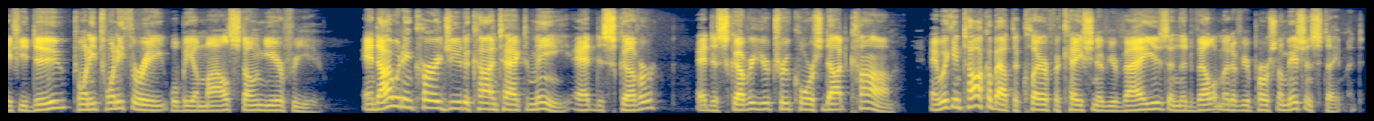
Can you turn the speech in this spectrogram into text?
If you do, 2023 will be a milestone year for you. And I would encourage you to contact me at discover at discoveryourtruecourse.com and we can talk about the clarification of your values and the development of your personal mission statement.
